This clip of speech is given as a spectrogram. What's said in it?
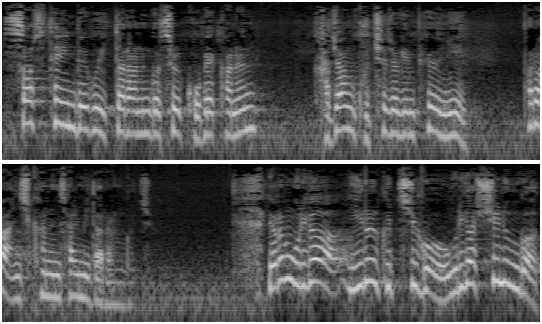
서스테인 되고 있다라는 것을 고백하는 가장 구체적인 표현이 바로 안식하는 삶이다라는 거죠. 여러분 우리가 일을 그치고 우리가 쉬는 것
